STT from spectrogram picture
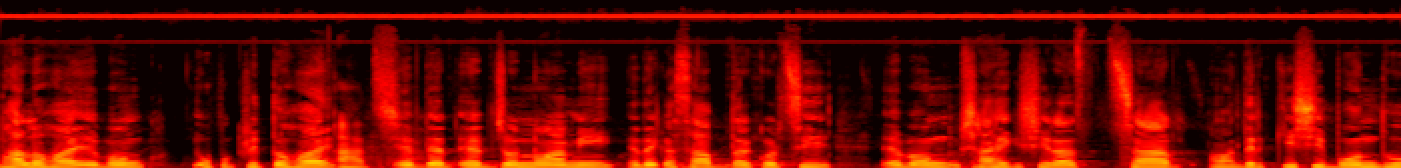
ভালো হয় এবং উপকৃত হয়। আচ্ছা। এদের এর জন্য আমি এদের কাছে আবদার করছি এবং শাহিক সিরাজ স্যার আমাদের কৃষি বন্ধু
